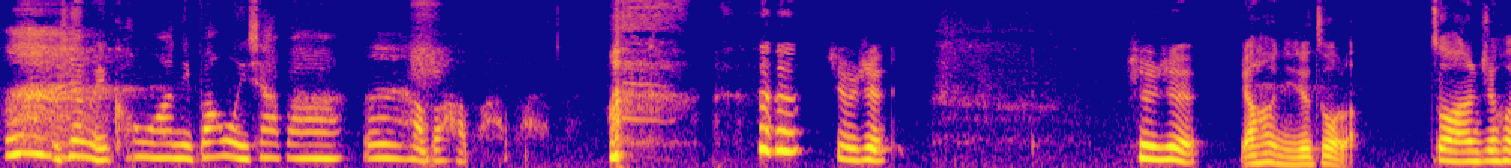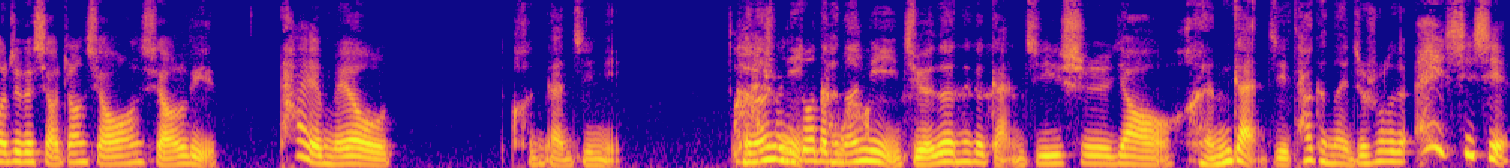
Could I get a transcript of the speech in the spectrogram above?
我现在没空啊，你帮我一下吧，嗯，好吧，好吧，好吧，是不是？是不是？然后你就做了，做完了之后，这个小张、小王、小李，他也没有很感激你。可能你可能你觉得那个感激是要很感激，他可能也就说了个哎谢谢，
